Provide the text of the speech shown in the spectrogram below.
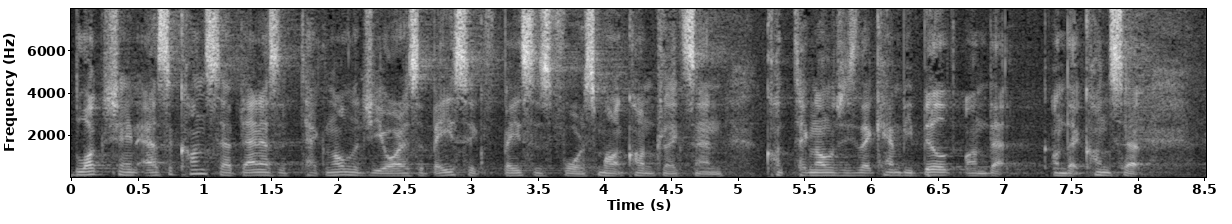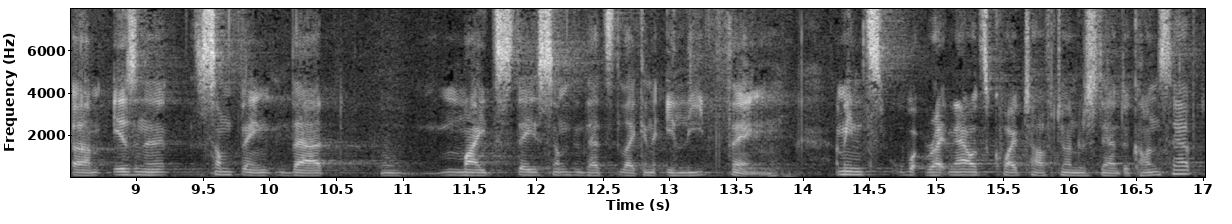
blockchain as a concept and as a technology or as a basic basis for smart contracts and co technologies that can be built on that on that concept? Um, isn't it something that might stay something that's like an elite thing? I mean, right now it's quite tough to understand the concept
